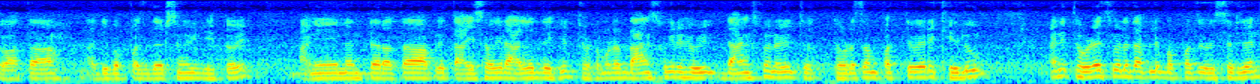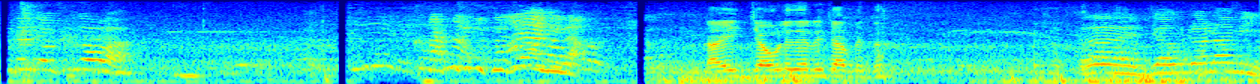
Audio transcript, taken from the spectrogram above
तो आता आधी बाप्पाचं दर्शन वगैरे घेतोय. आणि नंतर आता आपले ताईस वगैरे आले देखील. छोटा मोठा डान्स वगैरे होईल. डान्स पण होईल. थोडंसं पत्ते वगैरे खेळू. आणि थोड्याच वेळेत आपल्या बाप्पाचं विसर्जन. काही जेवले तरी च्या जेवलो ना मी.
